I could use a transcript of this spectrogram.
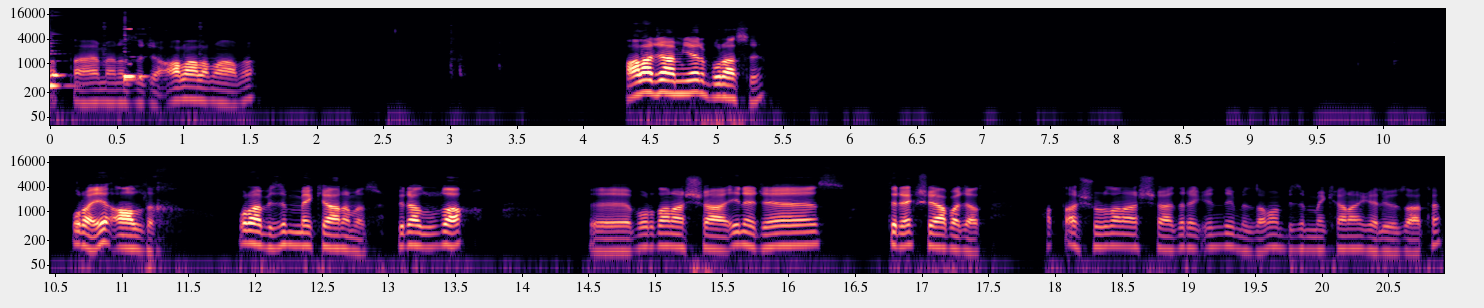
Hatta hemen hızlıca alalım abi. Alacağım yer burası. Burayı aldık. Bura bizim mekanımız. Biraz uzak. Ee, buradan aşağı ineceğiz. Direkt şey yapacağız. Hatta şuradan aşağı direkt indiğimiz zaman bizim mekana geliyor zaten.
